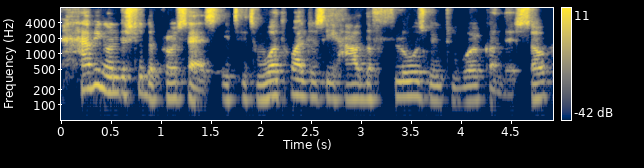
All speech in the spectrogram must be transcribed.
having understood the process, it's, it's worthwhile to see how the flow is going to work on this. So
